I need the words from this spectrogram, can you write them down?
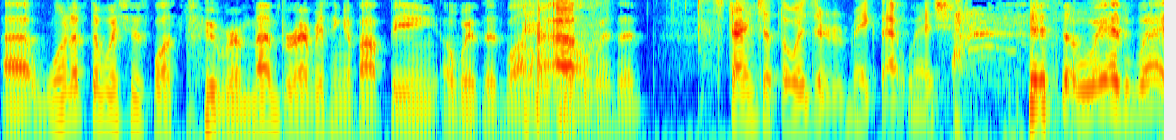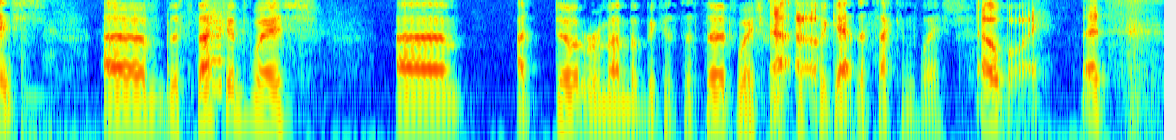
Uh, one of the wishes was to remember everything about being a wizard while I was not a wizard. Strange that the wizard would make that wish. it's a weird wish. Um, the second wish, um, I don't remember because the third wish was Uh-oh. to forget the second wish. oh boy, that's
